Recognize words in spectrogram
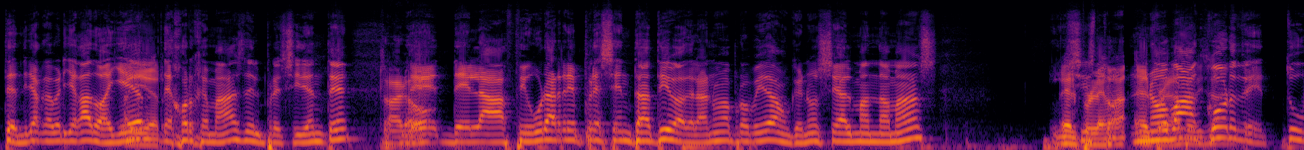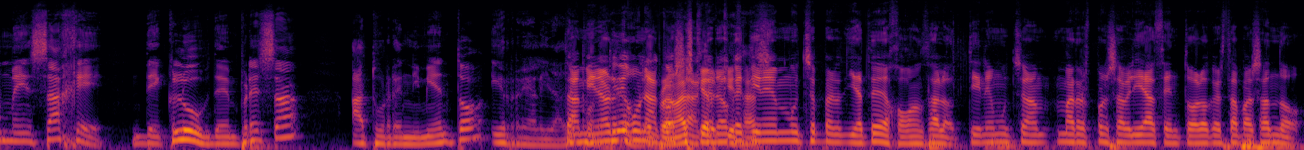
tendría que haber llegado ayer, Ayer. de Jorge Más, del presidente, Claro. de, de la figura representativa de la nueva propiedad, aunque no sea el manda más. El Insisto, problema- el no problema va acorde tu mensaje de club, de empresa, a tu rendimiento y realidad. También os digo una El cosa, es que creo que tiene mucho, pero ya te dejo Gonzalo, tiene mucha más responsabilidad en todo lo que está pasando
